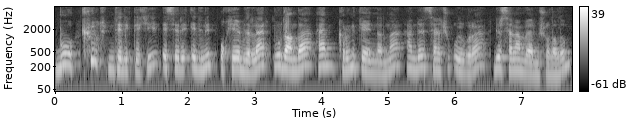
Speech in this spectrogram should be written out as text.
bu kült nitelikteki eseri edinip okuyabilirler. Buradan da hem Kronik yayınlarına hem de Selçuk Uygur'a bir selam vermiş olalım.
